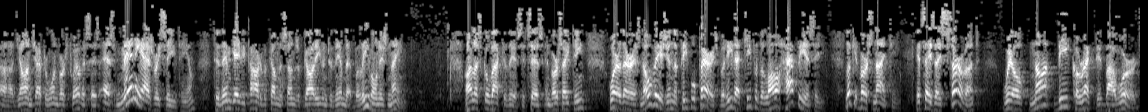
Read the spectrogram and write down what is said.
uh, John chapter 1 verse 12 it says, As many as received Him, to them gave He power to become the sons of God, even to them that believe on His name. All right, let's go back to this. It says in verse 18, where there is no vision, the people perish, but he that keepeth the law, happy is he. Look at verse 19. It says, A servant will not be corrected by words,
